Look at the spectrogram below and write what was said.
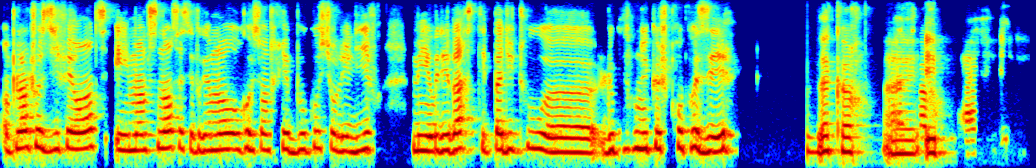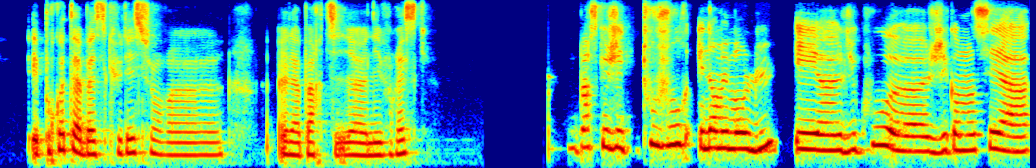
en plein de choses différentes. Et maintenant, ça s'est vraiment recentré beaucoup sur les livres. Mais au départ, c'était pas du tout euh, le contenu que je proposais. D'accord. et, et, pourquoi tu as basculé sur euh, la partie livresque? Parce que j'ai toujours énormément lu et euh, du coup euh, j'ai commencé à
